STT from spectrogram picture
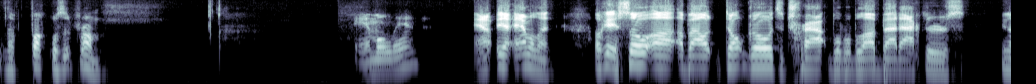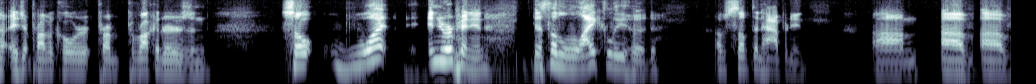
the fuck was it from? AmmoLand? A- yeah, AmmoLand. Okay, so uh, about don't go, it's a trap, blah blah blah, bad actors, you know, agent provocateur, prov- provocateurs, and so what, in your opinion, is the likelihood of something happening, um, of of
